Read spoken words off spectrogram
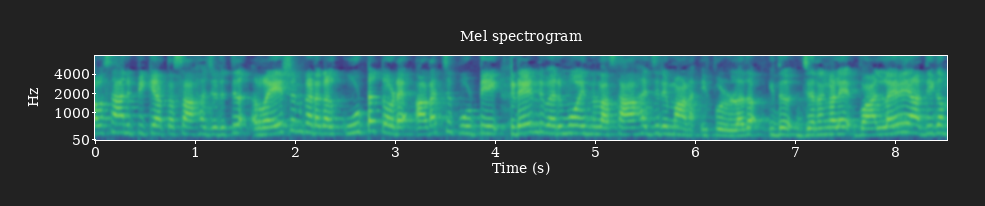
അവസാനിപ്പിക്കാത്ത സാഹചര്യത്തിൽ റേഷൻ കടകൾ കൂട്ടത്തോടെ അടച്ചു പൂട്ടി ഇടേണ്ടി വരുമോ എന്നുള്ള സാഹചര്യമാണ് ഇപ്പോഴുള്ളത്. ഇത് ജനങ്ങളെ വളരെയധികം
